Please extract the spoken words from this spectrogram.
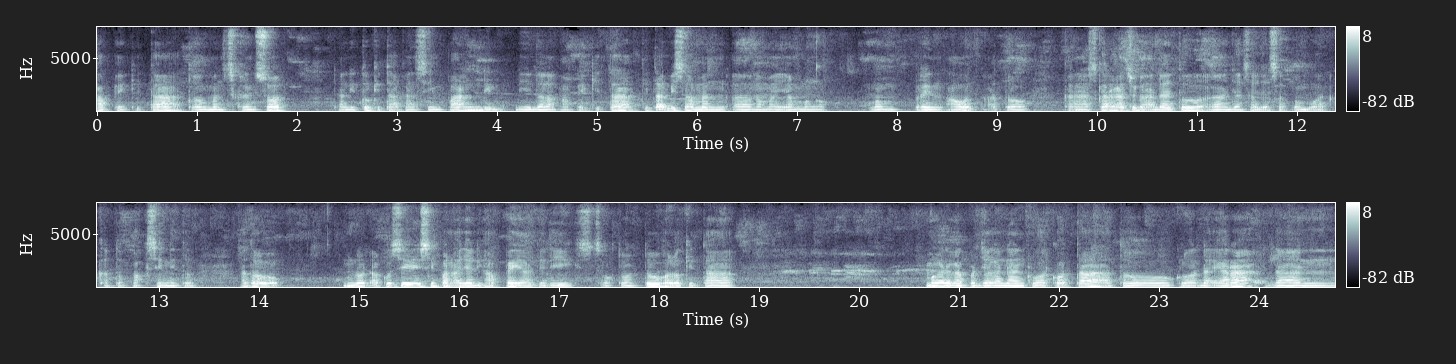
HP kita atau men-screenshot. Dan itu kita akan simpan di, di dalam HP kita. Kita bisa men, uh, namanya memprint out atau karena sekarang kan sudah ada itu uh, jasa-jasa pembuat kartu vaksin itu. Atau menurut aku sih simpan aja di HP ya. Jadi sewaktu-waktu kalau kita mengadakan perjalanan keluar kota atau keluar daerah dan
